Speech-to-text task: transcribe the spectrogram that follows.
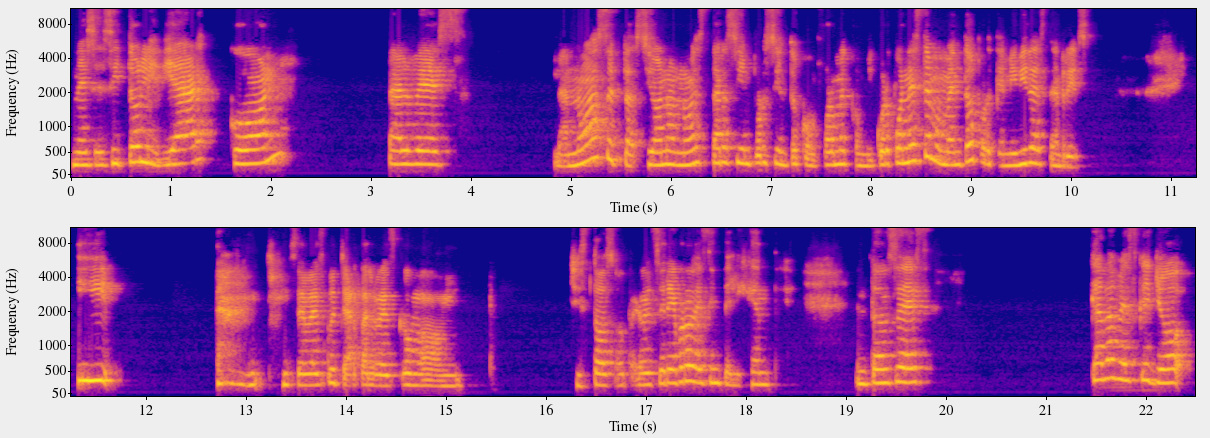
necesito lidiar con tal vez la no aceptación o no estar 100% conforme con mi cuerpo en este momento porque mi vida está en riesgo. Y se va a escuchar tal vez como chistoso, pero el cerebro es inteligente. Entonces, cada vez que yo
